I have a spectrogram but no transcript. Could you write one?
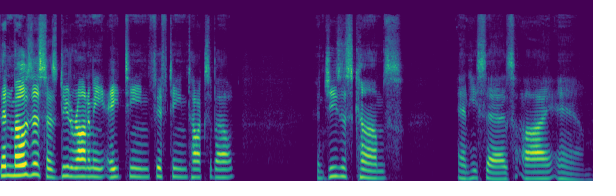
than Moses, as Deuteronomy 18:15 talks about. And Jesus comes and he says, I am.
